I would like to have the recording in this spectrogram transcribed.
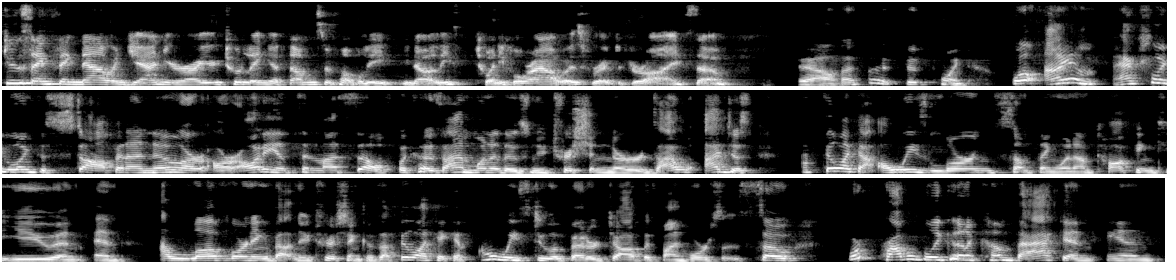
do the same thing now in January. You're twiddling your thumbs for probably, you know, at least 24 hours for it to dry. So, yeah, that's a good point. Well, I am actually going to stop, and I know our, our audience and myself because I'm one of those nutrition nerds. I, I just, I feel like I always learn something when I'm talking to you and, and I love learning about nutrition because I feel like I can always do a better job with my horses. So we're probably going to come back and, and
